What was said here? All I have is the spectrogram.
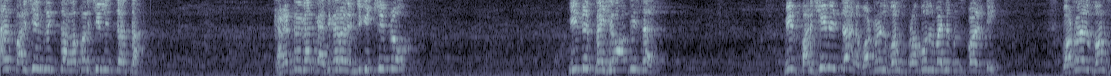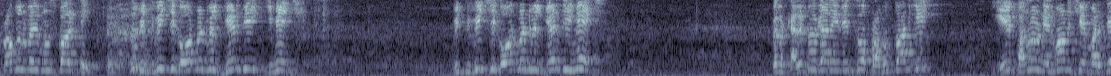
అది పరిశీలించాల పరిశీలించద్దా? కలెక్టర్ గారికి అధికారాలు ఎందుకు ఇచ్చిండ్రు? ఈజ్ స్పెషల్ ఆఫీసర్ మీరు పరిశీలించాలి. What are the ones proposal by the municipality what are the ones proposal by the municipality with which government will get the image with which government will get the image. వీళ్ళ కలెక్టర్ గారు ఏది ఇస్తుందో ప్రభుత్వానికి ఏ పనులు నిర్మాణం చేపడితే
